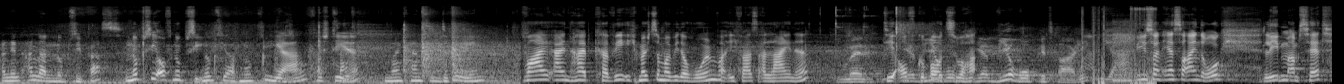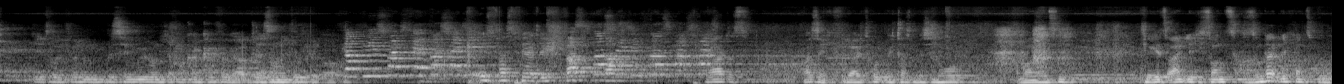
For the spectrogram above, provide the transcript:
an den anderen Nupsi passt. Nupsi auf Nupsi. Nupsi auf Nupsi. hier Ja, so. verstehe. Zack. Und dann kannst du drehen. Zweieinhalb kW. Ich möchte es mal wiederholen, weil ich war es alleine. Moment. Die aufgebaut zu haben. Die haben wir hochgetragen. Wie ist dein erster Eindruck? Leben am Set? Geht so, ich bin ein bisschen müde und ich habe noch keinen Kaffee gehabt, der ist noch nicht durchgelaufen. Kaffee ist fast fertig, fast fertig. Ist fast fertig. Was? Fast fertig, fast, fast fertig. Ja, das weiß ich, vielleicht holt mich das ein bisschen hoch. Aber ansonsten, mir geht's eigentlich sonst gesundheitlich ganz gut.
